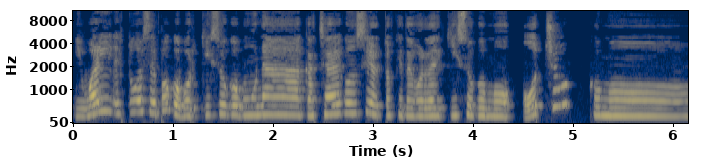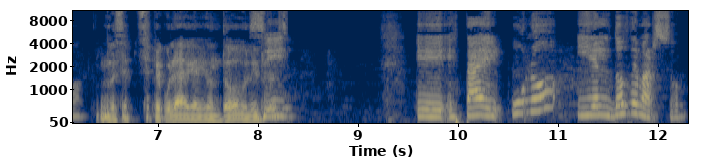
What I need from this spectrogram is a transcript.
igual estuvo hace poco porque hizo como una cachada de conciertos que te acordás que hizo como ocho, como... donde se, se especulaba que había un doble. Sí. Eh, está el 1 y el 2 de marzo.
